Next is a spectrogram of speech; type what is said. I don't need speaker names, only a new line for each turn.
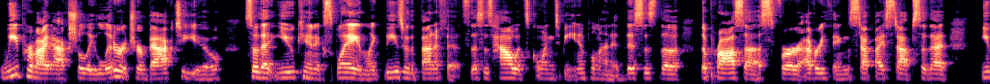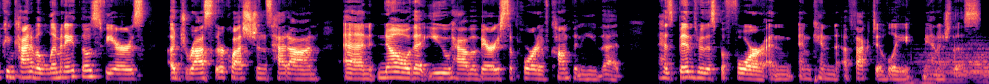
we provide actually literature back to you so that you can explain like these are the benefits this is how it's going to be implemented this is the the process for everything step by step so that you can kind of eliminate those fears address their questions head on and know that you have a very supportive company that has been through this before and and can effectively manage this.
